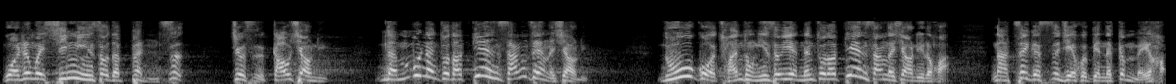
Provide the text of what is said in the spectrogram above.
我认为新零售的本质就是高效率。能不能做到电商这样的效率？如果传统零售业能做到电商的效率的话，那这个世界会变得更美好。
